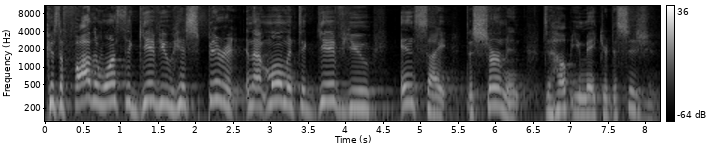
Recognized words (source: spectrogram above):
Because the Father wants to give you His Spirit in that moment to give you insight, discernment, to help you make your decision.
